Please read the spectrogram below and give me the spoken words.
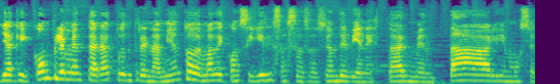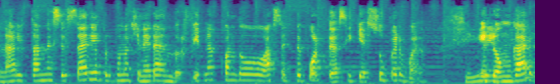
ya que complementará tu entrenamiento además de conseguir esa sensación de bienestar mental y emocional tan necesaria porque uno genera endorfinas cuando haces deporte, así que es súper bueno. Sí. Elongar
